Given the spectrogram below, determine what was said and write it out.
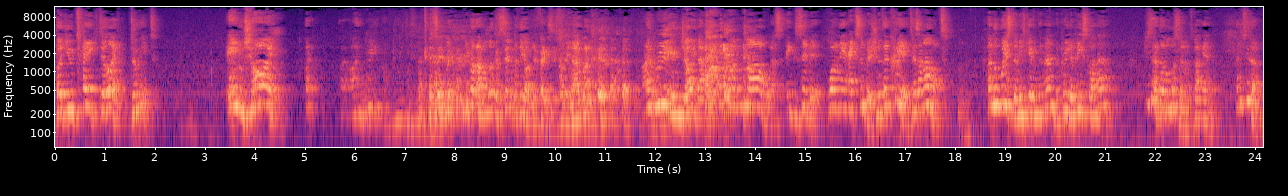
But you take delight. Do it. Enjoy. I, I, I really. You've got that look of sympathy on your faces for me now, but I really enjoyed that. What a marvellous exhibit. What an exhibition of the Creator's art. And the wisdom he's given to man to breed a beast like that. You see that double muscling its back end? Can you see that?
